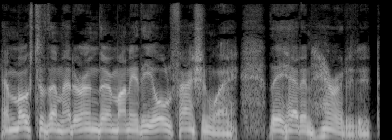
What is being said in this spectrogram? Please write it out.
and most of them had earned their money the old fashioned way. They had inherited it.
